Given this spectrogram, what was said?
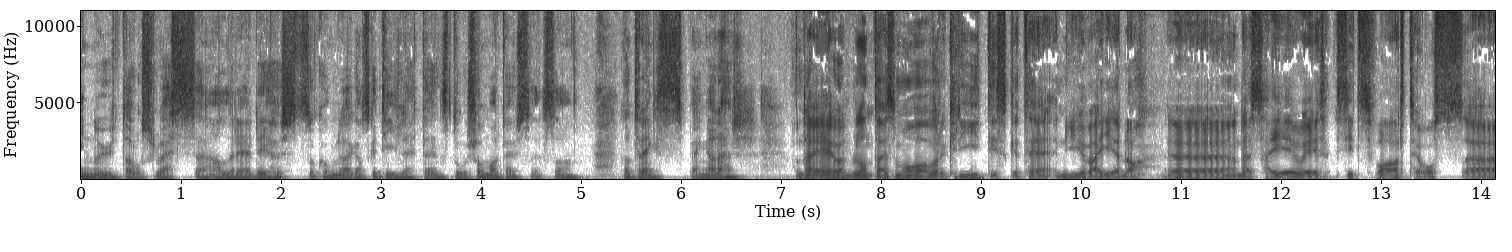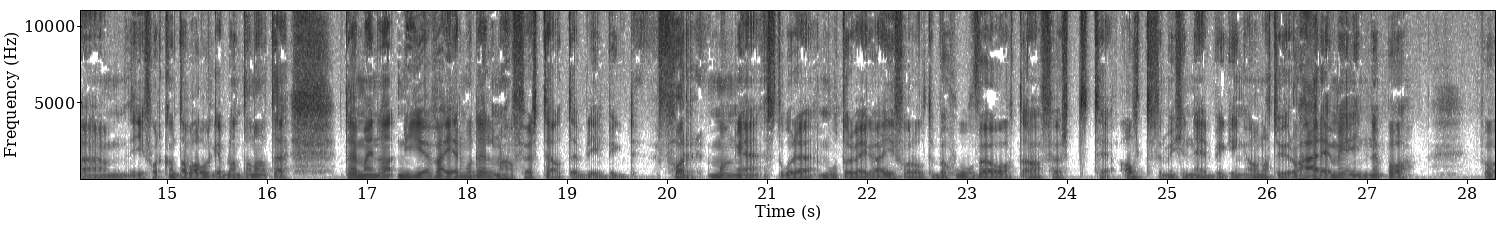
inn og ut av Oslo S. Allerede i høst så kom det ganske tidlig etter en stor sommerpause, så det trengs penger der. De er jo blant de som har vært kritiske til Nye Veier. da. Eh, de sier jo i sitt svar til oss eh, i forkant av valget annet at de mener Nye Veier-modellen har ført til at det blir bygd for mange store motorveier i forhold til behovet, og at det har ført til altfor mye nedbygging av natur. Og Her er vi inne på på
